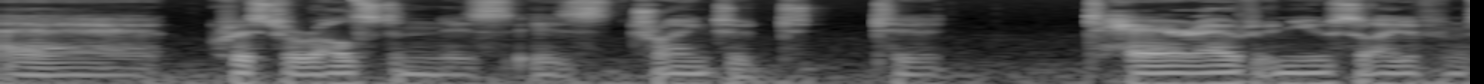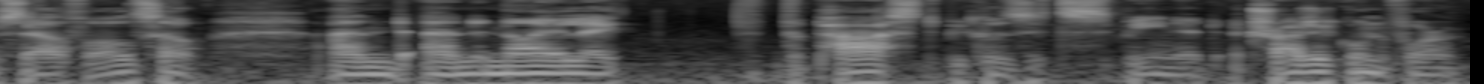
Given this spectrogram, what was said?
uh, Christopher Ralston is is trying to, to, to tear out a new side of himself also, and and annihilate the past because it's been a, a tragic one for him.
